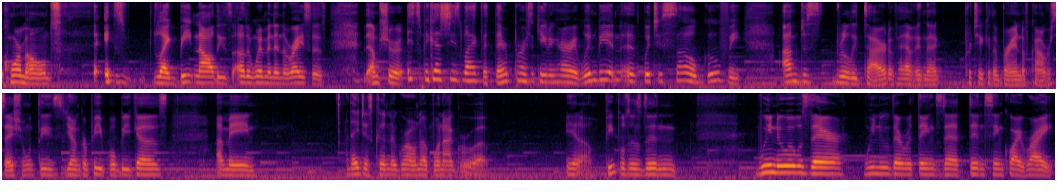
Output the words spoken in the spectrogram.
hormones, is like beating all these other women in the races. I'm sure it's because she's black that they're persecuting her. It wouldn't be, uh, which is so goofy. I'm just really tired of having that particular brand of conversation with these younger people because, I mean, they just couldn't have grown up when I grew up. You know, people just didn't. We knew it was there. We knew there were things that didn't seem quite right,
